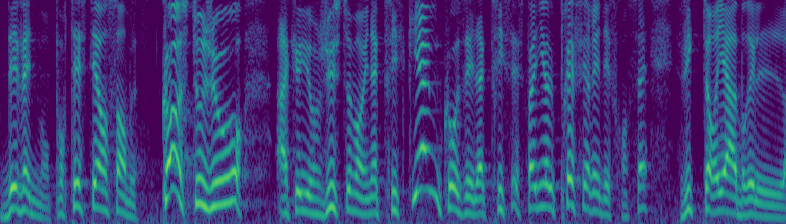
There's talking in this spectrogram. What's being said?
d'événements. Pour tester ensemble Cause toujours, accueillons justement une actrice qui aime causer, l'actrice espagnole préférée des Français, Victoria Abril.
